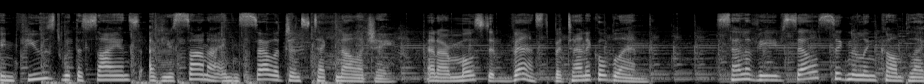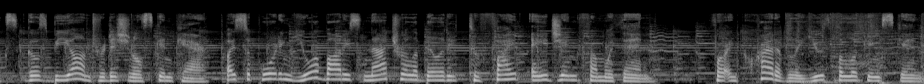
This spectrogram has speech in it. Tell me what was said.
Infused with the science of USANA InCelligence technology and our most advanced botanical blend, Celavive Cell Signaling Complex goes beyond traditional skincare by supporting your body's natural ability to fight aging from within for incredibly youthful-looking skin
